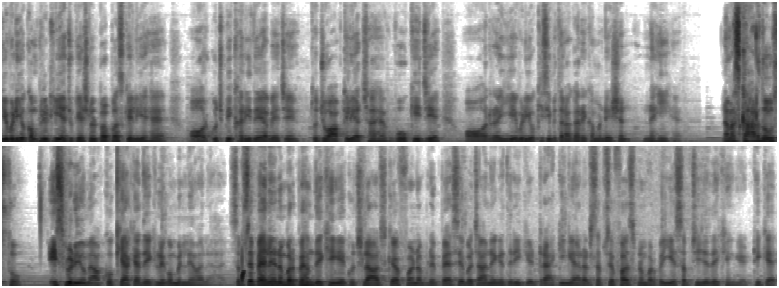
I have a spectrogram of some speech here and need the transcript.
ये वीडियो कम्प्लीटली एजुकेशनल पर्पज़ के लिए है और कुछ भी खरीदे या बेचें तो जो आपके लिए अच्छा है, वो कीजिए और ये वीडियो किसी भी तरह का रिकमेंडेशन नहीं है। नमस्कार दोस्तों। इस वीडियो में आपको क्या क्या देखने को मिलने वाला है। सबसे पहले नंबर पे हम देखेंगे कुछ लार्ज कैप फंड अपने पैसे बचाने के तरीके ट्रैकिंग एरर सबसे फ़र्स्ट नंबर पे ये सब चीज़ें देखेंगे, ठीक है?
